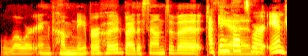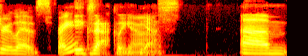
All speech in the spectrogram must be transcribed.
lower income neighborhood by the sounds of it. I think that's where Andrew lives, right? Exactly. Yeah. Yes. Um,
